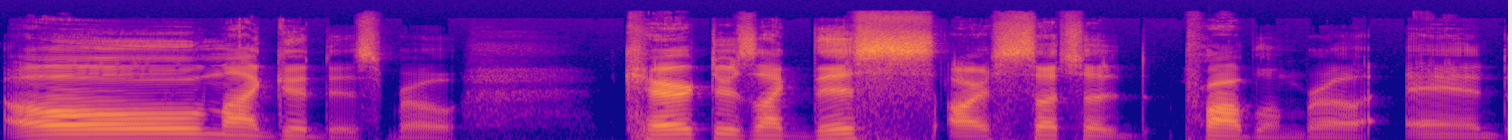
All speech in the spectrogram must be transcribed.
Oh my goodness, bro. Characters like this are such a problem, bro. And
